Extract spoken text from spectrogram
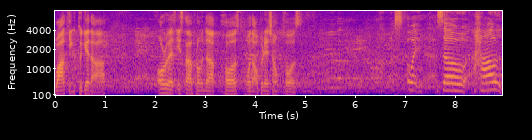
working together always start from the cost for the operation cost S- Wait, so how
